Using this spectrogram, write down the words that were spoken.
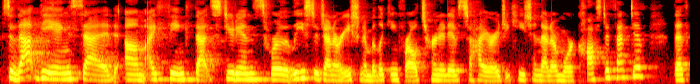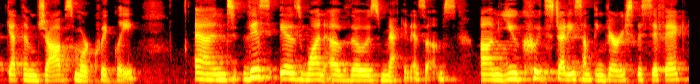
So, that being said, um, I think that students for at least a generation have been looking for alternatives to higher education that are more cost effective, that get them jobs more quickly. And this is one of those mechanisms. Um, you could study something very specific,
